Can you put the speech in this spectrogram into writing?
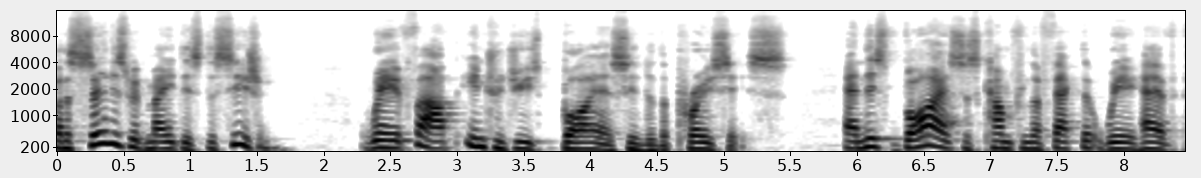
But as soon as we've made this decision, we've introduced bias into the process. And this bias has come from the fact that we have,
